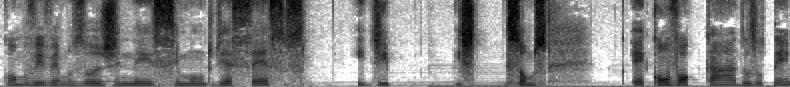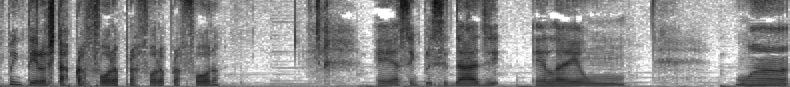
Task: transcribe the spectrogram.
como vivemos hoje nesse mundo de excessos e de somos é, convocados o tempo inteiro a estar para fora, para fora, para fora, é, a simplicidade ela é um uma,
